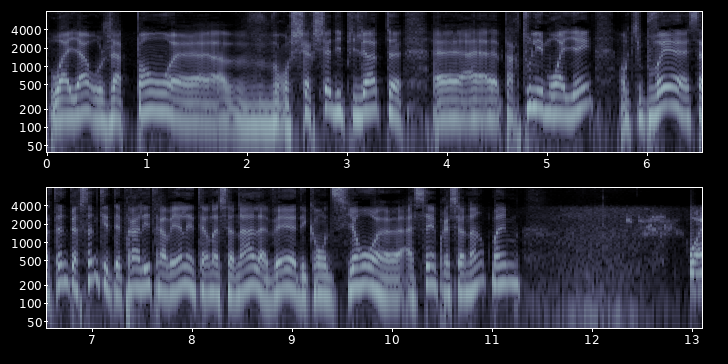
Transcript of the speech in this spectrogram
ou ailleurs au Japon vont chercher des pilotes par tous les moyens. Donc, ils pouvaient certaines personnes qui étaient prêtes à aller travailler à l'international avaient des conditions assez impressionnantes même. Oui,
